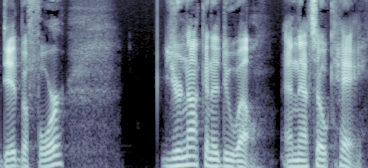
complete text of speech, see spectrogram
did before, you're not gonna do well, and that's okay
